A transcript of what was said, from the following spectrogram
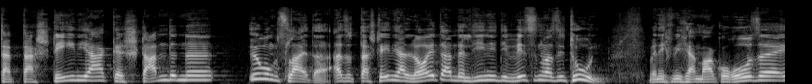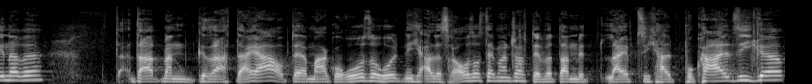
da, da stehen ja gestandene Übungsleiter. Also da stehen ja Leute an der Linie, die wissen, was sie tun. Wenn ich mich an Marco Rose erinnere, da, da hat man gesagt, naja, ob der Marco Rose holt nicht alles raus aus der Mannschaft, der wird dann mit Leipzig halt Pokalsieger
